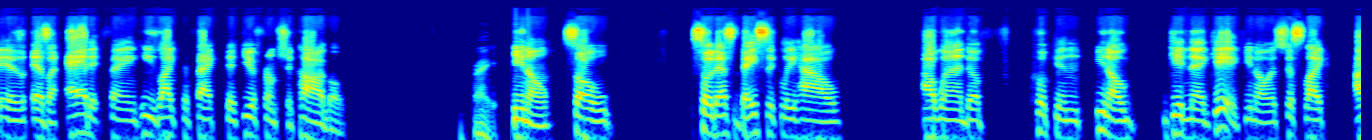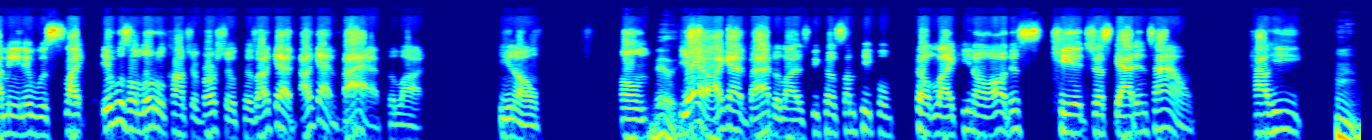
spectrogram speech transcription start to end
as, as an added thing, he liked the fact that you're from Chicago. Right. You know, so so that's basically how I wind up hooking, you know, getting that gig. You know, it's just like I mean, it was like it was a little controversial because I got I got vibed a lot. You know, on really? yeah, I got vibed a lot. It's because some people felt like you know, oh, this kid just got in town. How he hmm.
